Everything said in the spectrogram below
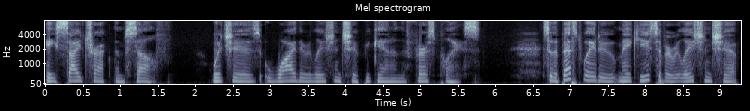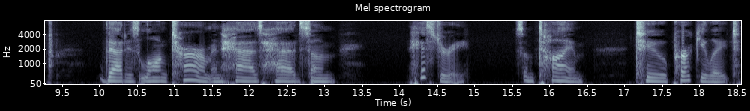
a sidetrack themselves which is why the relationship began in the first place. So the best way to make use of a relationship that is long term and has had some history, some time to percolate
